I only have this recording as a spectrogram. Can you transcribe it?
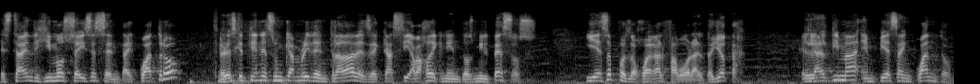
está en, dijimos, 664, pero es que tienes un Camry de entrada desde casi abajo de 500 mil pesos. Y eso pues lo juega al favor al Toyota. El Altima empieza en cuánto?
